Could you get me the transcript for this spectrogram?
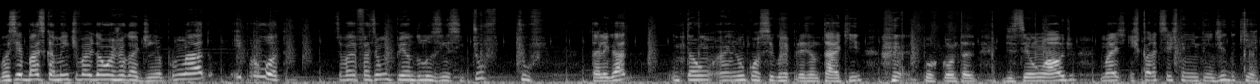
você basicamente vai dar uma jogadinha para um lado e para o outro. Você vai fazer um pêndulozinho assim, tchuf, tchuf, tá ligado? Então eu não consigo representar aqui por conta de ser um áudio, mas espero que vocês tenham entendido que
